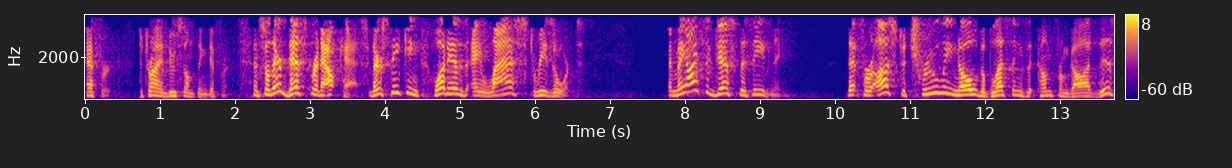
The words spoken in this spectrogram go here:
effort to try and do something different? And so they're desperate outcasts. They're seeking what is a last resort. And may I suggest this evening that for us to truly know the blessings that come from God, this,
